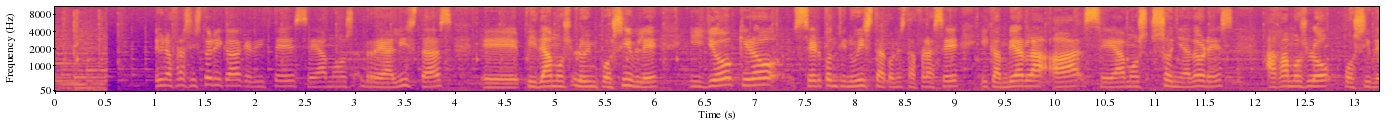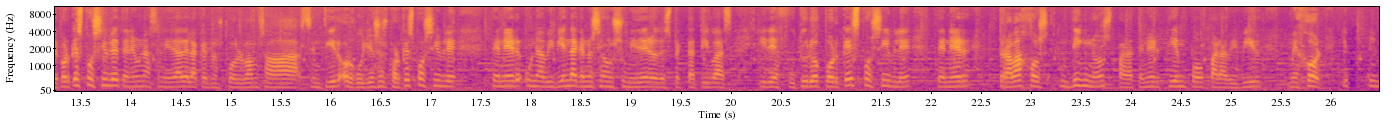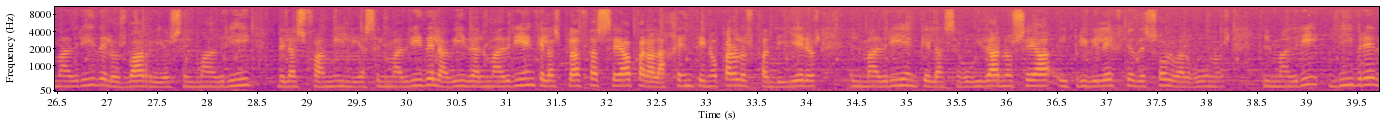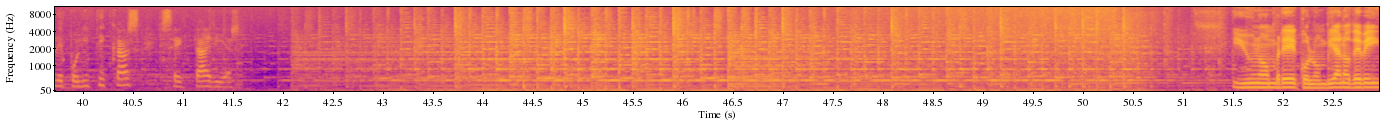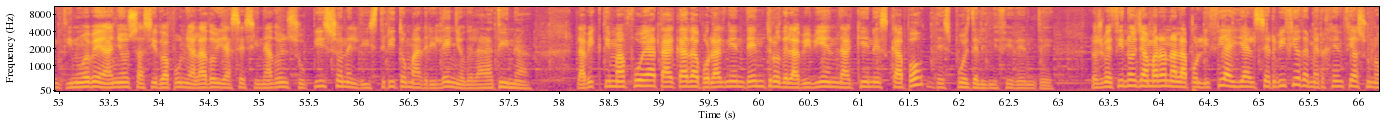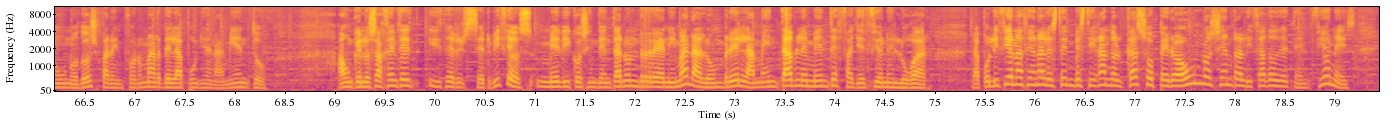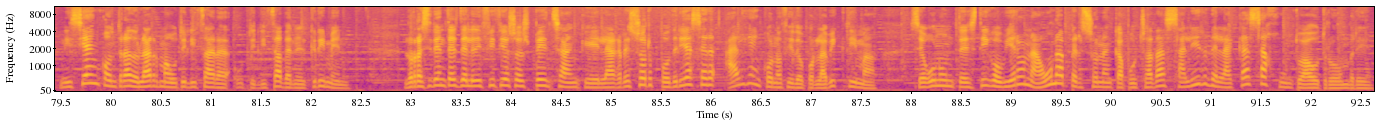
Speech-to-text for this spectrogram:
Hay una frase histórica que dice, seamos realistas, eh, pidamos lo imposible, y yo quiero ser continuista con esta frase y cambiarla a seamos soñadores, hagámoslo posible. Porque es posible tener una sanidad de la que nos volvamos a sentir orgullosos, porque es posible tener una vivienda que no sea un sumidero de expectativas y de futuro, porque es posible tener trabajos dignos para tener tiempo para vivir mejor. El Madrid de los barrios, el Madrid de las familias, el Madrid de la vida, el Madrid en que las plazas sea para la gente y no para los pandilleros, el Madrid en que la seguridad no sea el privilegio de solo algunos, el Madrid libre de políticas sectarias. Y un hombre colombiano de 29 años ha sido apuñalado y asesinado en su piso en el distrito madrileño de La Latina. La víctima fue atacada por alguien dentro de la vivienda, quien escapó después del incidente. Los vecinos llamaron a la policía y al servicio de emergencias 112 para informar del apuñalamiento. Aunque los agentes y servicios médicos intentaron reanimar al hombre, lamentablemente falleció en el lugar. La Policía Nacional está investigando el caso, pero aún no se han realizado detenciones, ni se ha encontrado el arma utilizada, en el crimen. Los residentes del edificio sospechan que el agresor podría ser alguien conocido por la víctima. Según un testigo, vieron a una persona encapuchada salir de la casa junto a otro hombre.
